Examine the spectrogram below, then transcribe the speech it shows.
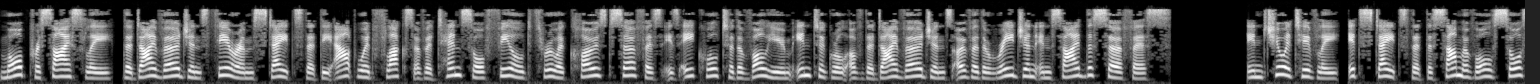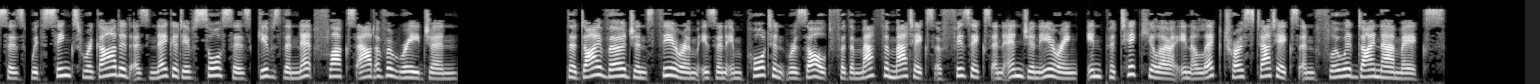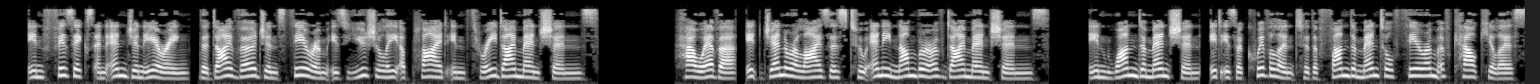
More precisely, the divergence theorem states that the outward flux of a tensor field through a closed surface is equal to the volume integral of the divergence over the region inside the surface. Intuitively, it states that the sum of all sources with sinks regarded as negative sources gives the net flux out of a region. The divergence theorem is an important result for the mathematics of physics and engineering, in particular in electrostatics and fluid dynamics. In physics and engineering, the divergence theorem is usually applied in three dimensions. However, it generalizes to any number of dimensions. In one dimension, it is equivalent to the fundamental theorem of calculus.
